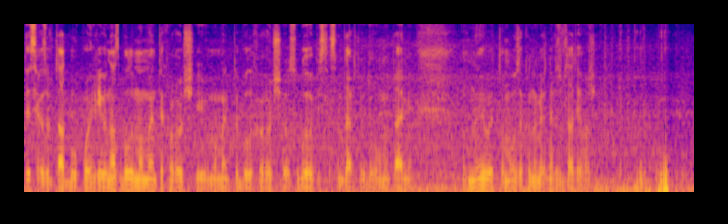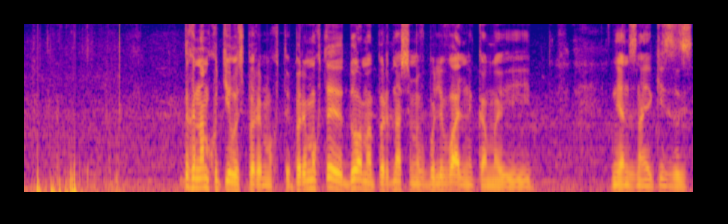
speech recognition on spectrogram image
десь результат був по грі. У нас були моменти хороші, і моменти були хороші, особливо після стандартів у другому таймі. Ниви, тому закономірний результат я вважаю. Так нам хотілося перемогти. Перемогти вдома перед нашими вболівальниками і я не знаю, якісь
